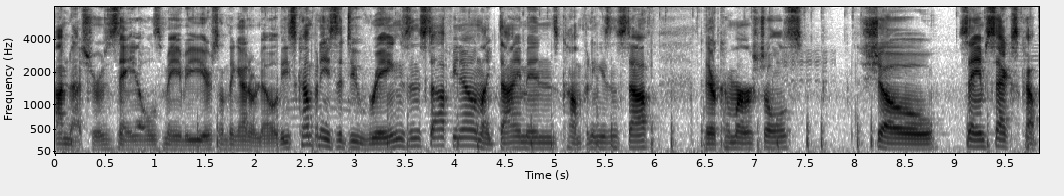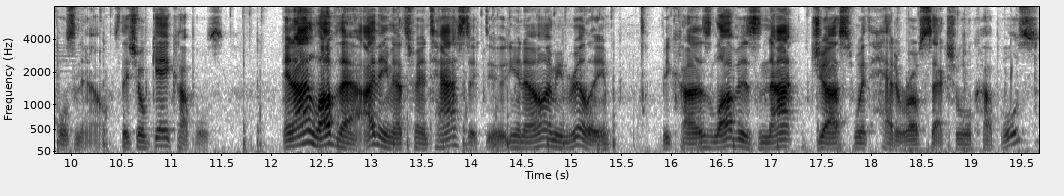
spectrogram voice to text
I'm not sure Zales maybe or something. I don't know. These companies that do rings and stuff, you know, and like diamonds companies and stuff. Their commercials show same-sex couples now. They show gay couples. And I love that. I think that's fantastic, dude. You know, I mean, really. Because love is not just with heterosexual couples.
